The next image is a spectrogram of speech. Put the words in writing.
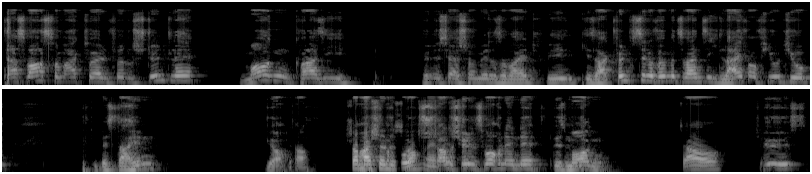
Das war's vom aktuellen Viertelstündle. Morgen quasi ist ja schon wieder soweit. Wie gesagt, 15.25 Uhr live auf YouTube. Bis dahin, ja. ja. Schon mal schönes Wochenende. Starte schönes Wochenende. Bis morgen. Ciao. Tschüss.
